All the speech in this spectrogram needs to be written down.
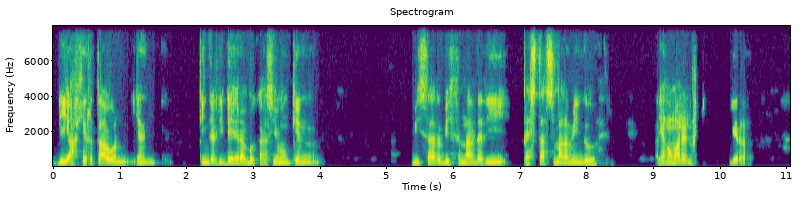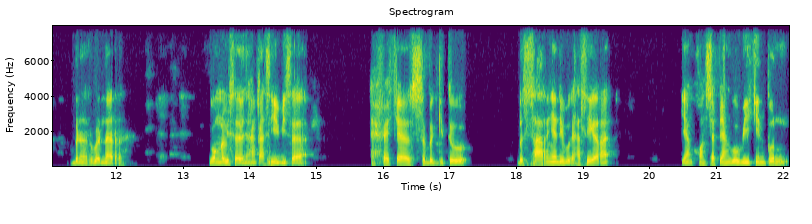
di akhir tahun yang tinggal di daerah Bekasi mungkin bisa lebih kenal dari pesta semalam minggu yang Oke. kemarin akhir benar-benar gue nggak bisa nyangka sih bisa efeknya sebegitu besarnya di Bekasi karena yang konsep yang gue bikin pun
